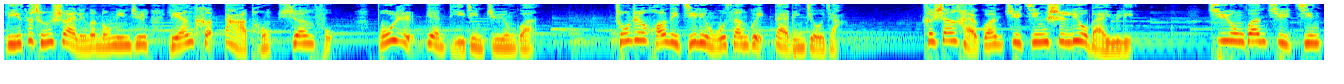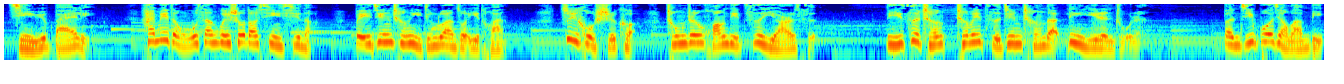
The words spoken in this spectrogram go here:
李自成率领的农民军连克大同、宣府，不日便抵近居庸关。崇祯皇帝急令吴三桂带兵救驾，可山海关距京师六百余里，居庸关距京仅于百里。还没等吴三桂收到信息呢，北京城已经乱作一团。最后时刻，崇祯皇帝自缢而死，李自成成为紫禁城的另一任主人。本集播讲完毕。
